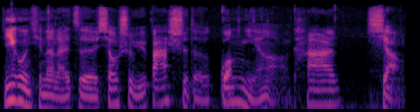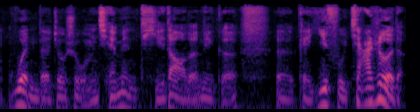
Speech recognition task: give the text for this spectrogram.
第一个问题呢，来自消失于巴士的光年啊，他想问的就是我们前面提到的那个呃，给衣服加热的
